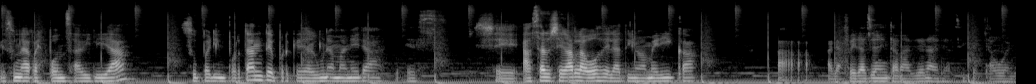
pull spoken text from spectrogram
es una responsabilidad súper importante porque de alguna manera es hacer llegar la voz de Latinoamérica a, la Federación Internacional, así que está bueno.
